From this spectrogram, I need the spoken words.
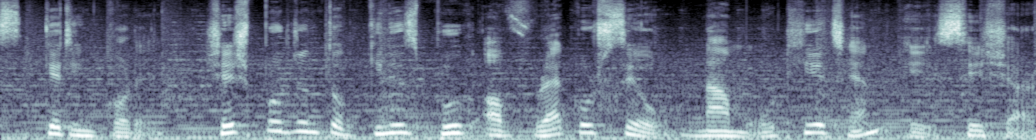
স্কেটিং করে। শেষ পর্যন্ত গিনেস বুক অব রেকর্ডসেও নাম উঠিয়েছেন এই সেশার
